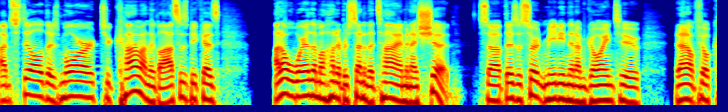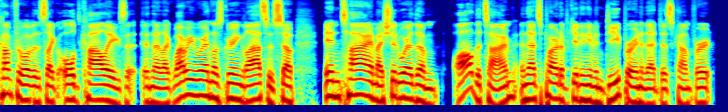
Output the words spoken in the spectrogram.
I'm still there's more to come on the glasses because I don't wear them 100% of the time and I should. So if there's a certain meeting that I'm going to and I don't feel comfortable with it's like old colleagues and they're like, why were you wearing those green glasses? So in time, I should wear them all the time. And that's part of getting even deeper into that discomfort.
